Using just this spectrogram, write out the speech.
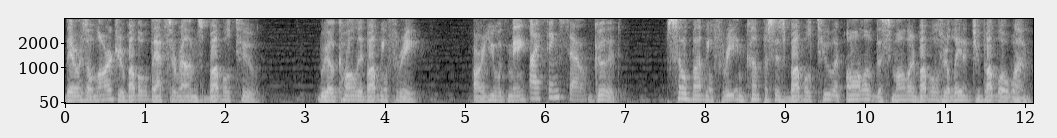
there is a larger bubble that surrounds Bubble 2. We'll call it Bubble 3. Are you with me? I think so. Good. So Bubble 3 encompasses Bubble 2 and all of the smaller bubbles related to Bubble 1.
